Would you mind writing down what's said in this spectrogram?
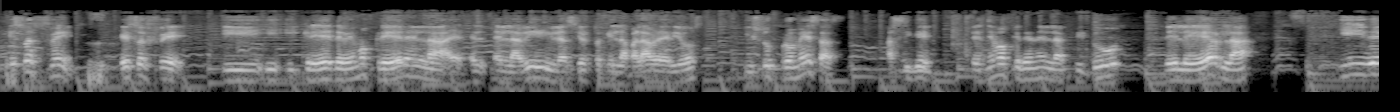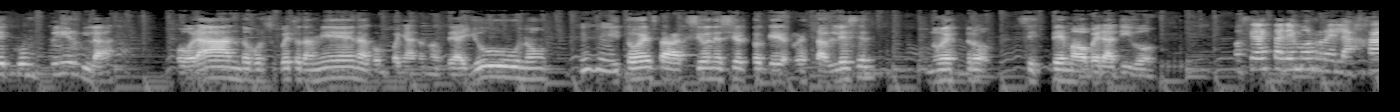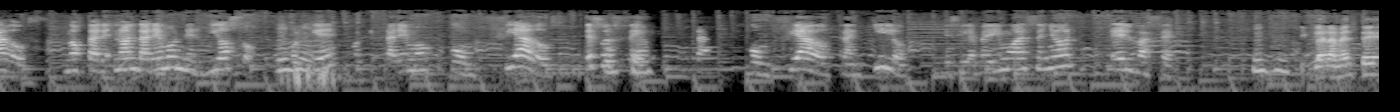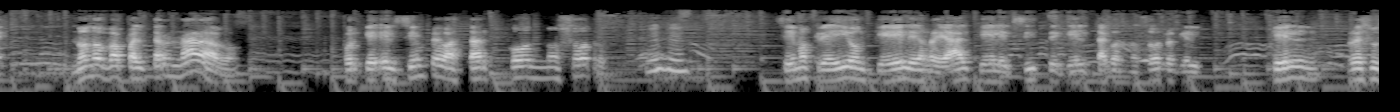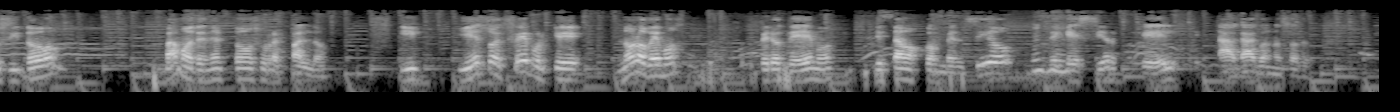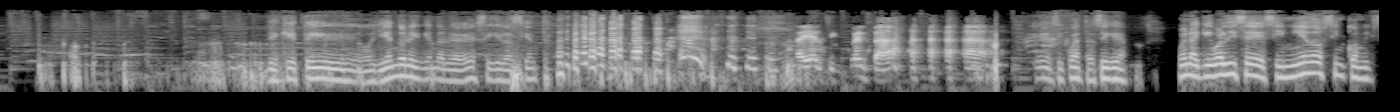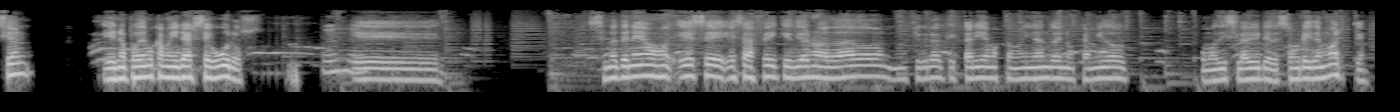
Eso es fe, eso es fe. Y, y- y creer- debemos creer en la, en, en la Biblia, ¿cierto? Que es la palabra de Dios y sus promesas. Así que tenemos que tener la actitud de leerla y de cumplirla, orando, por supuesto, también, acompañándonos de ayuno, y todas esas acciones, ¿cierto?, que restablecen nuestro sistema operativo. O sea, estaremos relajados, no, estare- no andaremos nerviosos. ¿Por qué? Porque estaremos confiados. Eso es fe. Confiados, tranquilos, que si le pedimos al Señor, Él va a hacer. Ujú. Y claramente no nos va a faltar nada, po, porque Él siempre va a estar con nosotros. Si hemos creído en que Él es real, que Él existe, que Él está con nosotros, que Él, que Él resucitó, vamos a tener todo su respaldo. Y, y eso es fe porque no lo vemos, pero creemos y estamos convencidos de que es cierto que Él está acá con nosotros. De que estoy oyéndolo y viendo al bebé, así que lo siento. Está ahí al 50. Estoy en 50, así que. Bueno, aquí igual dice: sin miedo, sin convicción, eh, no podemos caminar seguros. Eh, si no tenemos ese, esa fe que Dios nos ha dado, yo creo que estaríamos caminando en un camino, como dice la Biblia, de sombra y de muerte.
